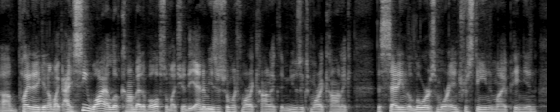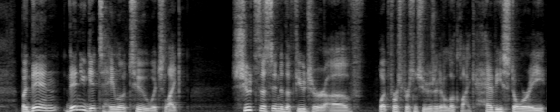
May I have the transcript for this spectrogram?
Um, playing it again, I'm like, I see why I love Combat Evolved so much. You know, the enemies are so much more iconic, the music's more iconic, the setting, the lore is more interesting, in my opinion. But then, then you get to Halo 2, which like shoots us into the future of what first-person shooters are going to look like. Heavy story,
